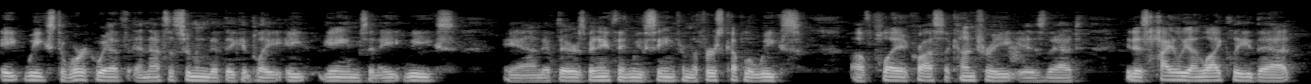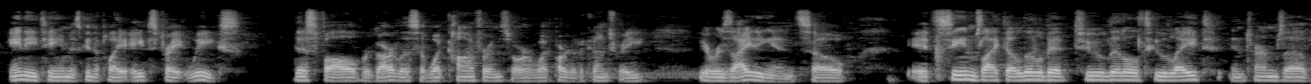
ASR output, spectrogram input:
eight weeks to work with, and that's assuming that they can play eight games in eight weeks. And if there's been anything we've seen from the first couple of weeks of play across the country, is that it is highly unlikely that any team is going to play eight straight weeks this fall, regardless of what conference or what part of the country you're residing in. So it seems like a little bit too little, too late in terms of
